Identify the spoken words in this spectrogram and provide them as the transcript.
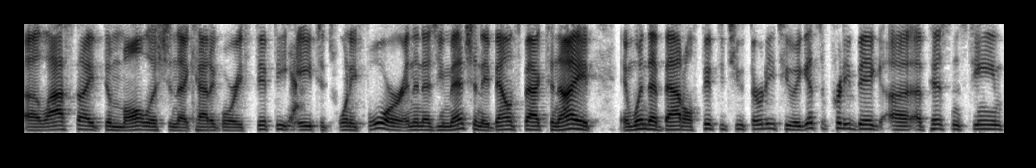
Uh, last night, demolished in that category 58 yeah. to 24. And then, as you mentioned, they bounce back tonight and win that battle 52 32 against a pretty big uh, a Pistons team,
